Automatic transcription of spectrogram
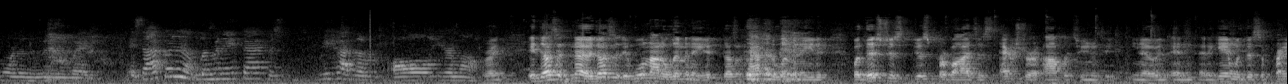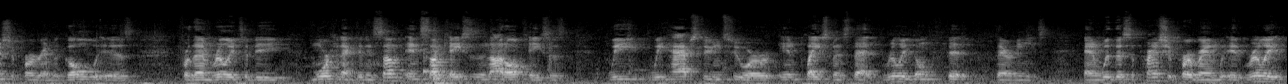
more than the minimum wage. Is that going to eliminate that? Because we have them all year long. right? It doesn't. No, it doesn't. It will not eliminate it. It doesn't have to eliminate it. But this just just provides this extra opportunity, you know. And, and, and again, with this apprenticeship program, the goal is for them really to be more connected. In some in some cases, and not all cases, we we have students who are in placements that really don't fit their needs. And with this apprenticeship program, it really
